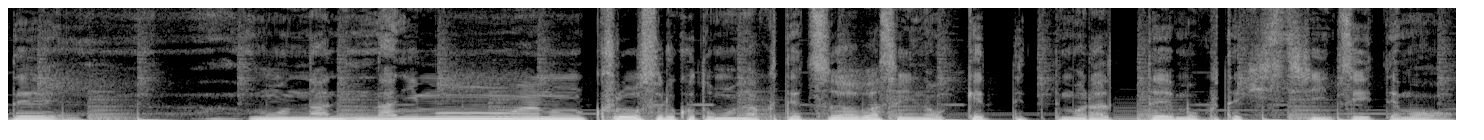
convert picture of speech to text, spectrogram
でもう何もあの苦労することもなくてツアーバスに乗っけって言ってもらって目的地についても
